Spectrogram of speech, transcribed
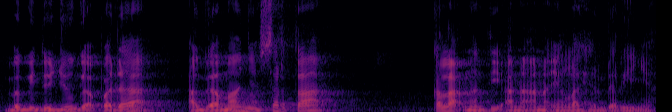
begitu juga pada agamanya serta kelak nanti anak-anak yang lahir darinya.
